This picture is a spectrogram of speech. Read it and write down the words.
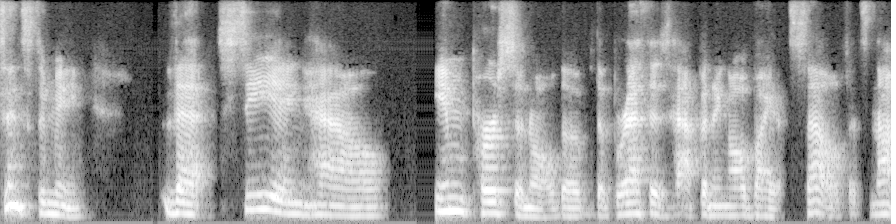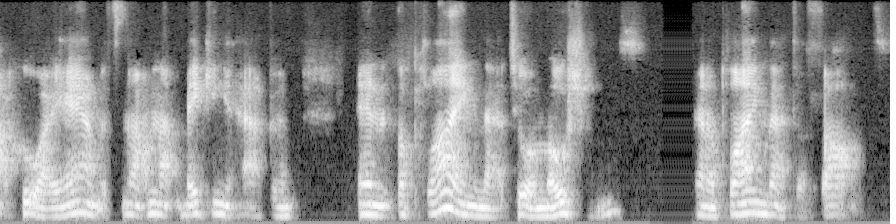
sense to me that seeing how impersonal the, the breath is happening all by itself. It's not who I am. It's not, I'm not making it happen. And applying that to emotions and applying that to thoughts.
